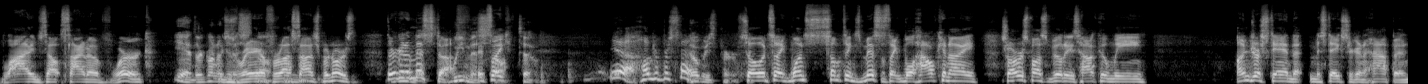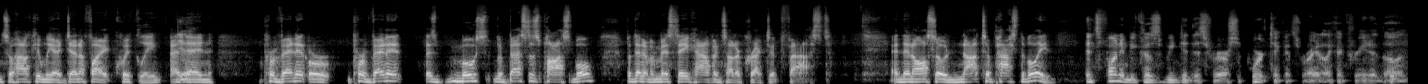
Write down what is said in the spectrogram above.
lives outside of work, Yeah, they're going to which is miss rare stuff. for us We- entrepreneurs, they're going to miss stuff. We miss it's stuff like, too. yeah, 100%. Nobody's perfect. So it's like once something's missed, it's like, well, how can I? So our responsibility is how can we understand that mistakes are going to happen? So how can we identify it quickly and Yeah. then prevent it or prevent it as most the best as possible? But then if a mistake happens, how to correct it fast, and then also not to pass the blame. It's funny because we did this for our support tickets, right? Like I created the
